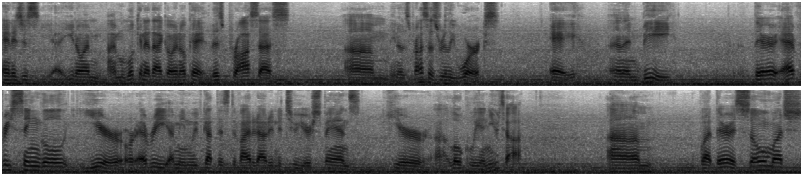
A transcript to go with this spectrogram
and it's just you know I'm I'm looking at that going okay this process um, you know this process really works a. And then b there every single year or every i mean we've got this divided out into two year spans here uh, locally in utah. Um, but there is so much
